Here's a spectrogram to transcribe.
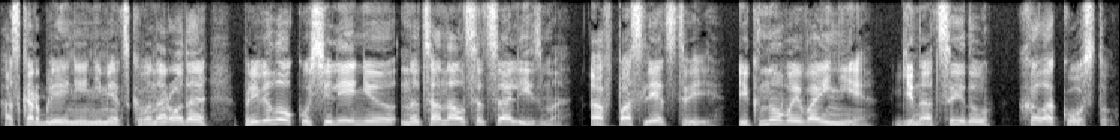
Оскорбление немецкого народа привело к усилению национал-социализма, а впоследствии и к новой войне, геноциду, Холокосту.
